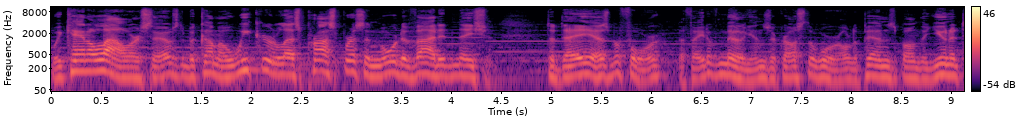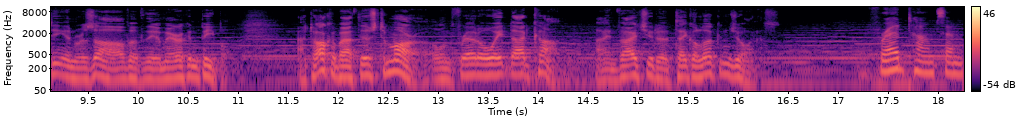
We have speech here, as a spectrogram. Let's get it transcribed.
We can't allow ourselves to become a weaker, less prosperous, and more divided nation. Today, as before, the fate of millions across the world depends upon the unity and resolve of the American people. I talk about this tomorrow on Fred08.com. I invite you to take a look and join us. Fred Thompson,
